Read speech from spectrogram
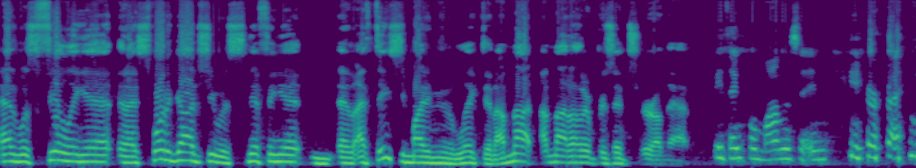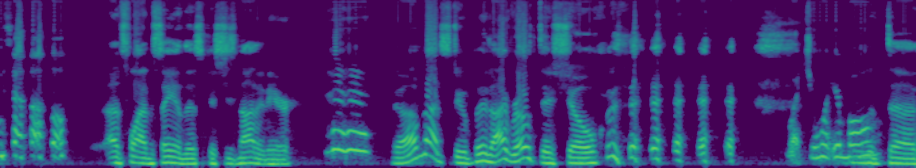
and was feeling it. And I swear to God, she was sniffing it, and, and I think she might have even licked it. I'm not, I'm not 100 percent sure on that. Be thankful mom isn't in here right now. That's why I'm saying this because she's not in here. I'm not stupid. I wrote this show. what you want your ball? But uh,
